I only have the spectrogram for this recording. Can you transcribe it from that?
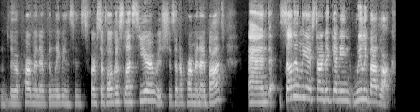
the apartment i've been living since first of august last year which is an apartment i bought and suddenly i started getting really bad luck.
